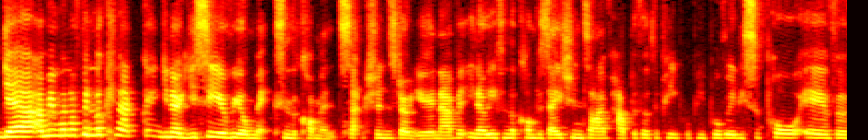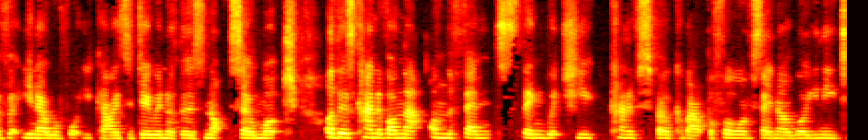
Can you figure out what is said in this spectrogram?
Yeah, I mean, when I've been looking at, you know, you see a real mix in the comment sections, don't you? And I've, you know, even the conversations I've had with other people, people really supportive of, you know, of what you guys are doing. Others not so much. Others kind of on that on the fence thing, which you kind of spoke about before, of saying, oh, well, you need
